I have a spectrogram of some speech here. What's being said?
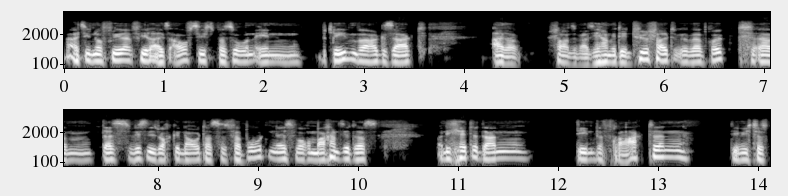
als ich noch früher viel als Aufsichtsperson in Betrieben war, gesagt, also Schauen Sie mal, Sie haben mit den Türschalter überbrückt. Ähm, das wissen Sie doch genau, dass das verboten ist. Warum machen Sie das? Und ich hätte dann den Befragten, dem ich das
